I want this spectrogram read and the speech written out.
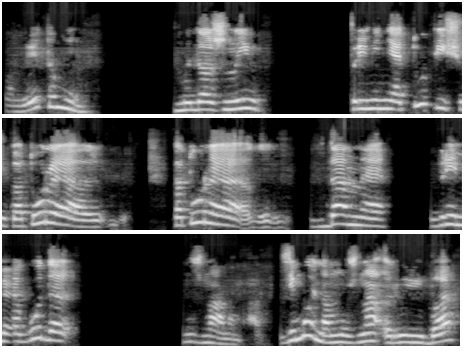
поэтому мы должны применять ту пищу, которая которая в данное время года нужна нам. Зимой нам нужна рыба,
